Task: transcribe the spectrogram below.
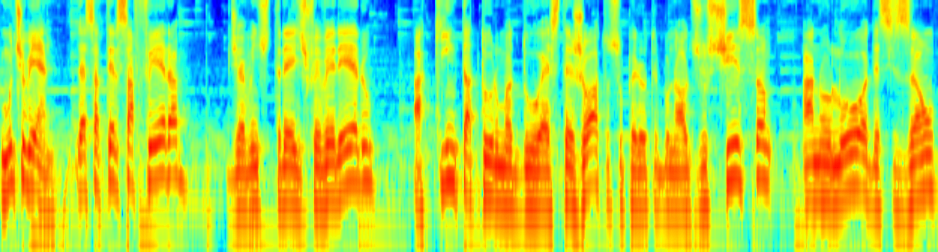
Muito bem. Dessa terça-feira, dia 23 de fevereiro, a quinta turma do STJ, o Superior Tribunal de Justiça, anulou a decisão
